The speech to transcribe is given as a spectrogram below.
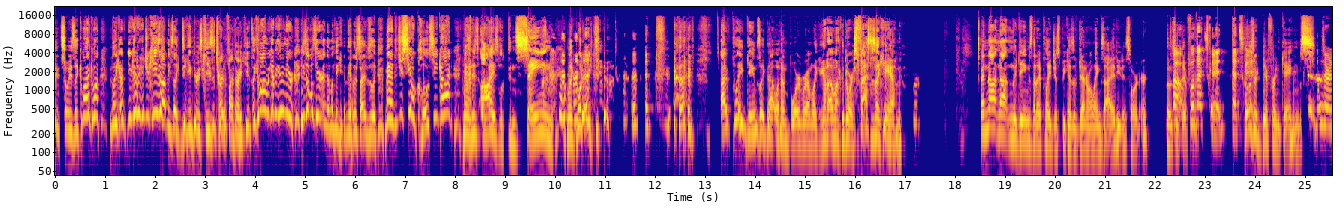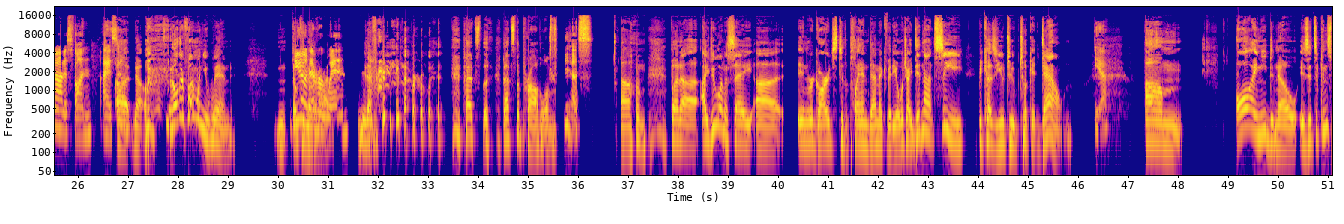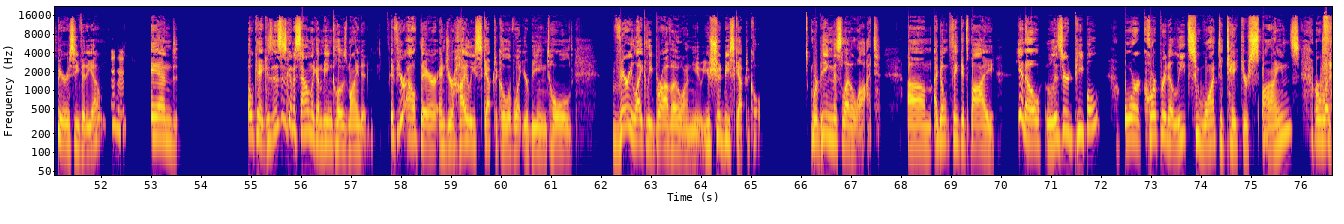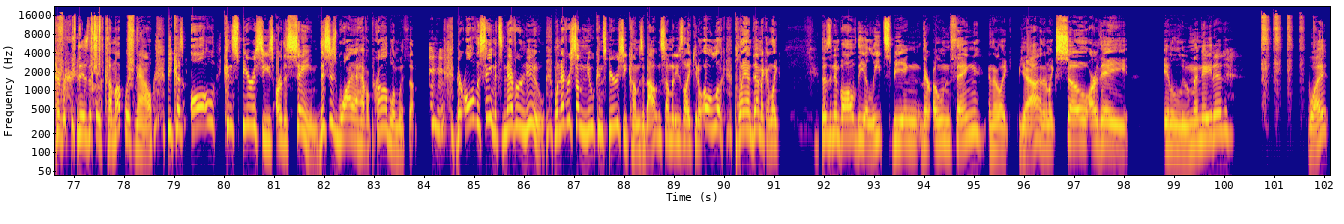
so he's like, "Come on, come on! Like you gotta get your keys out." And he's like digging through his keys and trying to find the right key. It's like, "Come on, we gotta get in here! He's almost here!" And then when they get to the other side, he's like, "Man, did you see how close he got? Man, his eyes looked insane! Like, what do we do?" I've I've played games like that when I'm bored, where I'm like, "I gotta unlock the door as fast as I can." and not not in the games that I play just because of general anxiety disorder. Those oh, are different. Well, that's good. That's Those are different games. Those are not as fun, I assume. Uh, no. well, they're fun when you win. You okay, don't no, ever win. You never, you never win. That's the that's the problem. Yes. Um, but uh, I do want to say, uh, in regards to the pandemic video, which I did not see because YouTube took it down. Yeah. Um, all I need to know is it's a conspiracy video. Mm-hmm. And okay, because this is going to sound like I'm being closed minded. If you're out there and you're highly skeptical of what you're being told, very likely bravo on you. You should be skeptical. We're being misled a lot. Um, I don't think it's by, you know, lizard people or corporate elites who want to take your spines or whatever it is that they've come up with now because all conspiracies are the same. This is why I have a problem with them. Mm-hmm. They're all the same. It's never new. Whenever some new conspiracy comes about and somebody's like, you know, oh, look, pandemic, I'm like, does it involve the elites being their own thing? And they're like, yeah. And then I'm like, so are they illuminated? What?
